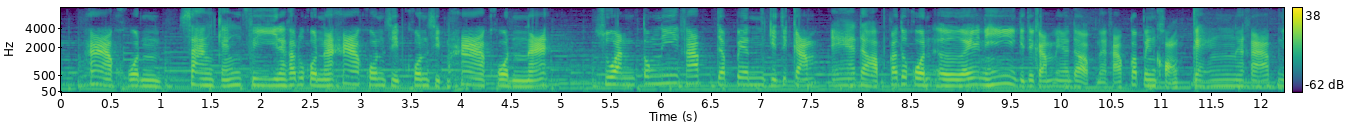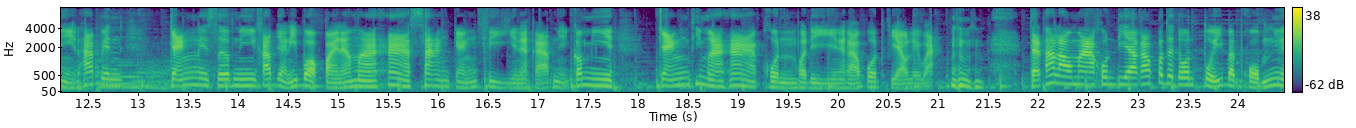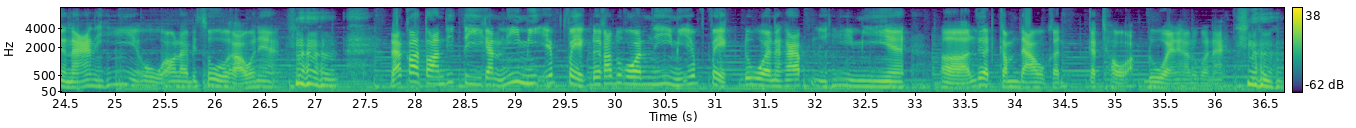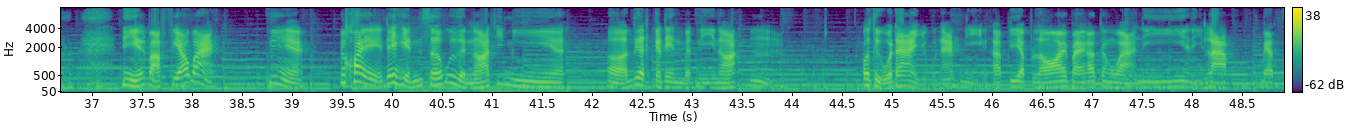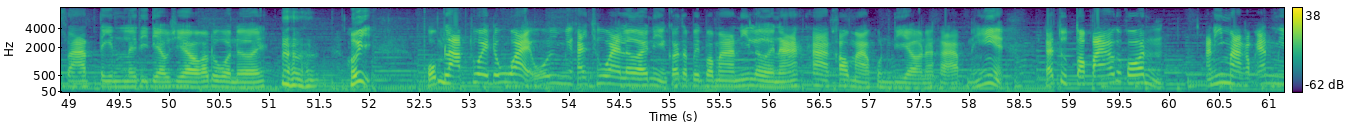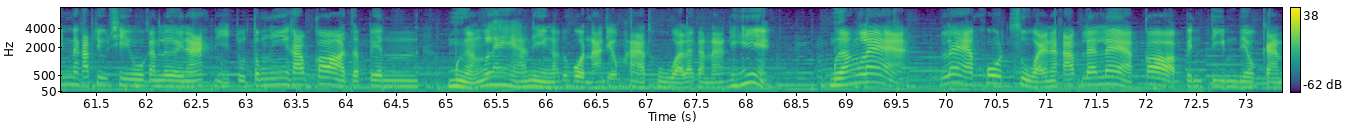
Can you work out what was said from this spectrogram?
5 คนสร้างแก๊งฟรีนะครับทุกคนนะ5คน 10 คน 15 คนนะ ส่วนตรงนี้ครับจะเป็นกิจกรรม AirDrop ก็ทุกคนเอ๋ยนี่กิจกรรม AirDrop นะครับก็เป็นของแก๊งนะครับนี่ถ้าเป็นแก๊งในเซิร์ฟนี้ครับอย่างที่บอกไปนะมา 5 สร้างแก๊งฟรีนะครับนี่ก็มีแก๊งที่มา 5 คนพอดีนะครับโคตรเฟี้ยวเลยว่ะ แต่ถ้าเรามาคนเดียวครับก็จะโดนตุ๋ยแบบผมเนี่ยนะนี่โอ้เอาอะไรไปสู้เขาเนี่ยแล้วก็ตอนที่ตีกันนี่มีเอฟเฟกด้วยครับทุกคนนี่มีเอฟเฟกด้วยนะครับนี่มี เลือดกำเดากระกระชอกด้วยนะครับทุกคนนะ นี่เห็นป่ะเฟี้ยวป่ะนี่ไม่ค่อยได้เห็นเซิร์ฟอื่นเนาะที่มีเอ่อเลือดกระเด็นแบบนี้เนาะอืมก็ถือว่าได้อยู่นะนี่ครับเรียบร้อยไปครับจังหวะนี้นี่หลับแบตซาตินเลยทีเดียวเชียวครับทุกคนเลยเฮ้ยผมหลับช่วยด้วยโอ้ยไม่มีใครช่วยเลยนี่ก็จะเป็นประมาณนี้เลยนะ ถ้าเข้ามาคนเดียวนะครับ นี่และจุดต่อไปครับทุกคน อันนี้มากับแอดมินนะครับชิวๆกันเลยนะนี่จุดตรงนี้ครับก็จะเป็นเหมืองแร่นั่ครับทุกคนนะเดี๋ยวพาทัวร์แล้วกันนะนี่เหมืองแร่แร่โคตรสวยนะครับและแร่ก็เป็นธีมเดียวกัน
